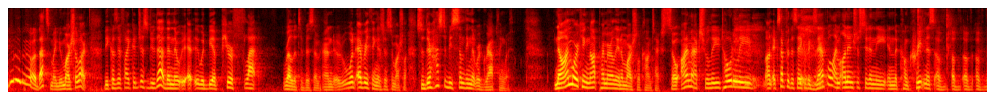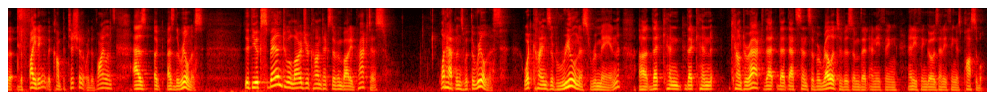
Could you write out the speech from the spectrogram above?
that's my new martial art. Because if I could just do that, then there, it would be a pure flat relativism and uh, what everything is just a martial art. So there has to be something that we're grappling with. Now I'm working not primarily in a martial context, so I'm actually totally, except for the sake of example, I'm uninterested in the, in the concreteness of, of, of, of the, the fighting, the competition, or the violence as, a, as the realness. If you expand to a larger context of embodied practice, what happens with the realness? What kinds of realness remain uh, that, can, that can counteract that, that, that sense of a relativism that anything, anything goes, anything is possible.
